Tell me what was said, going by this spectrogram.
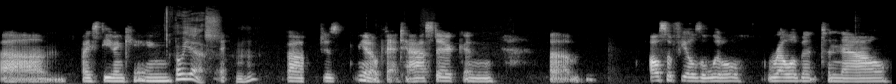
um, by Stephen King. Oh, yes. Mm-hmm. Uh, which is, you know, fantastic and um, also feels a little relevant to now,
